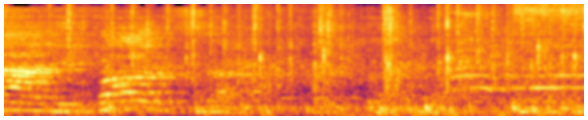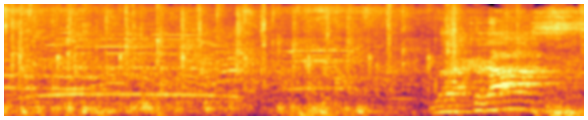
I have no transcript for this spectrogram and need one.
mani, forza! La classe!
